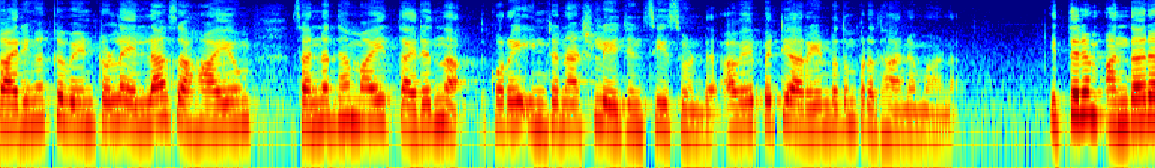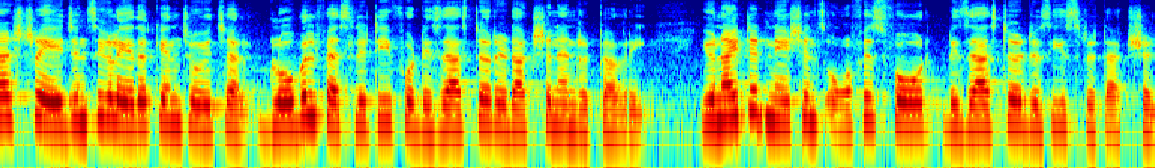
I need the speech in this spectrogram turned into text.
കാര്യങ്ങൾക്ക് വേണ്ടിയിട്ടുള്ള എല്ലാ സഹായവും സന്നദ്ധമായി തരുന്ന കുറേ ഇന്റർനാഷണൽ ഏജൻസീസ് ഉണ്ട്. അവയെപ്പറ്റി അറിയേണ്ടതും പ്രധാനമാണ്. ഇത്തരം അന്താരാഷ്ട്ര ഏജൻസികൾ ഏതൊക്കെയെന്ന് ചോദിച്ചാൽ Global Facility for Disaster Reduction and Recovery United Nations Office for Disaster Disease Reduction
